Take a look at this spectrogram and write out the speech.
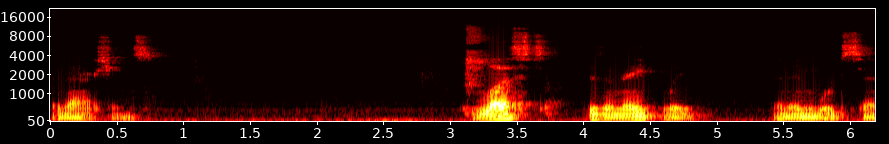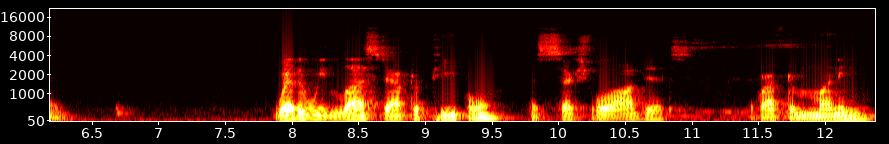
and actions. Lust is innately an inward sin. Whether we lust after people as sexual objects, or after money,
